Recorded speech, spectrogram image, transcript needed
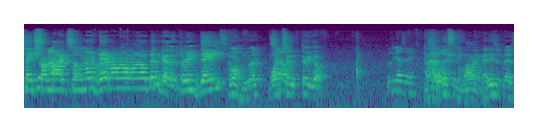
take somebody so long. Damn, how long have been together? Three days? Come on, you ready? One, So- two, three, go. What do you guys say? Not listening. Lying. That is a pest.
